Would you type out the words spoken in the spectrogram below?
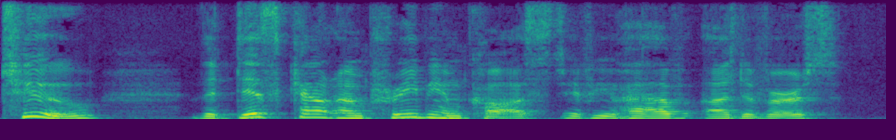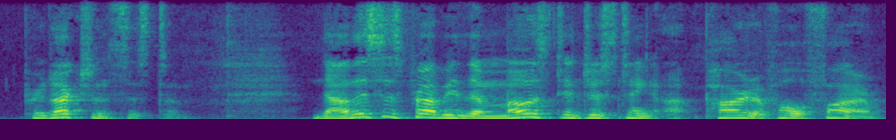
Two, the discount on premium costs if you have a diverse production system. Now, this is probably the most interesting uh, part of whole farm.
